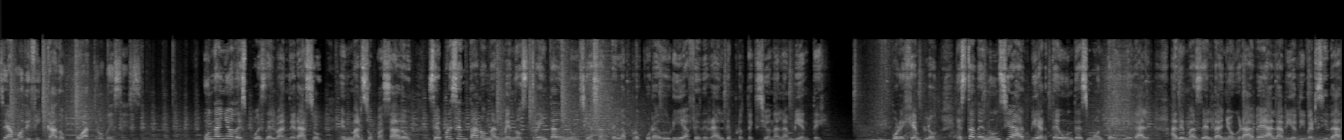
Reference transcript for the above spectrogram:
se ha modificado cuatro veces. Un año después del banderazo, en marzo pasado, se presentaron al menos 30 denuncias ante la Procuraduría Federal de Protección al Ambiente. Por ejemplo, esta denuncia advierte un desmonte ilegal, además del daño grave a la biodiversidad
